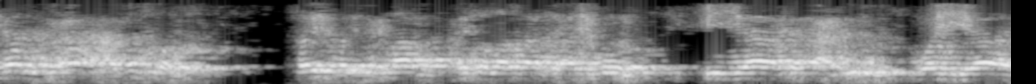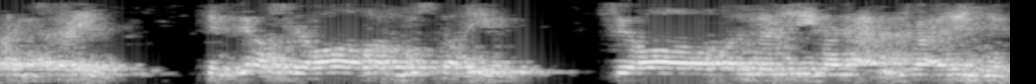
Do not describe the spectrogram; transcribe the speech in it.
بهذا الدعاء فاصبر طريق الاستقامة حيث الله وتعالى يقول إياك نعبد وإياك نستعين. اهدنا الصراط المستقيم. صراط الذين أنعمت عليهم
